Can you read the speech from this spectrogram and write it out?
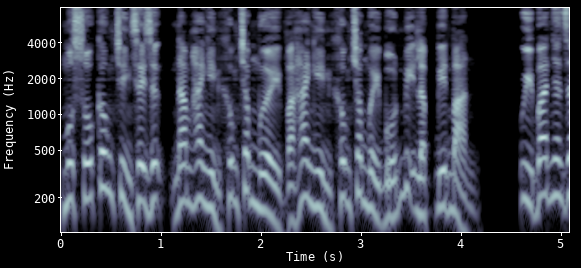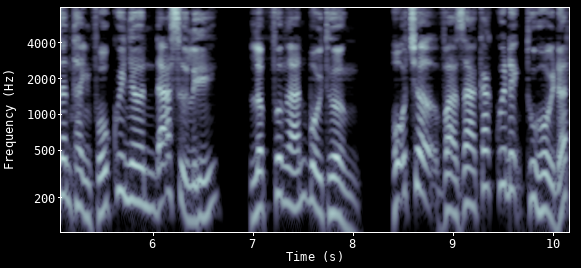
một số công trình xây dựng năm 2010 và 2014 bị lập biên bản. Ủy ban nhân dân thành phố Quy Nhơn đã xử lý, lập phương án bồi thường, hỗ trợ và ra các quyết định thu hồi đất.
